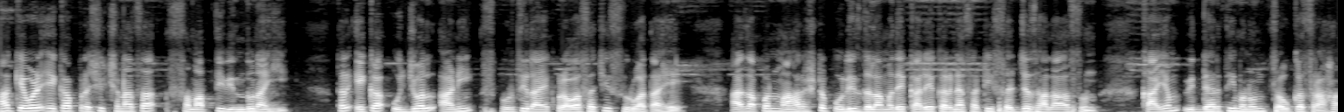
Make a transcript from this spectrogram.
हा केवळ एका प्रशिक्षणाचा समाप्ती बिंदू नाही तर एका उज्ज्वल आणि स्फूर्तिदायक प्रवासाची सुरुवात आहे. आज आपण महाराष्ट्र पोलीस दलामध्ये कार्य करण्यासाठी सज्ज झाला असून कायम विद्यार्थी म्हणून चौकस राहा.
